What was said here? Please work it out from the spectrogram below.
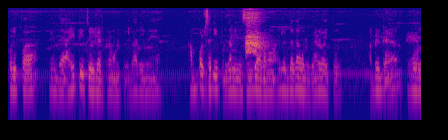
குறிப்பாக இந்த ஐடி தொழிலில் இருக்கிறவங்களுக்கு எல்லாரையுமே கம்பல்சரி இப்படி தான் நீங்கள் செஞ்சாகணும் இல்லை இருந்தால் தான் உங்களுக்கு வேலைவாய்ப்பு அப்படின்ற ஒரு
